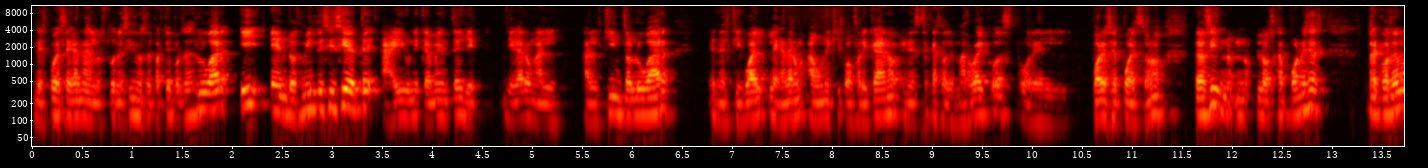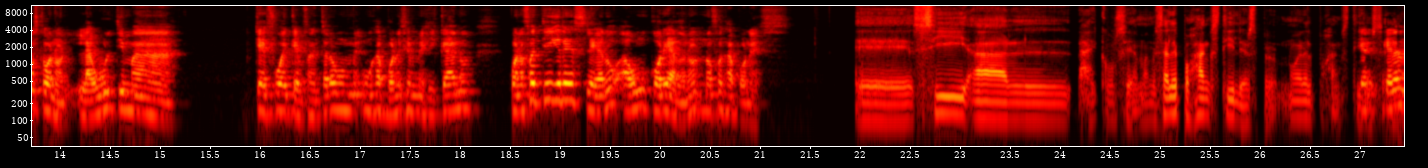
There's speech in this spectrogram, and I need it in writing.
Después se ganan los tunecinos el partido por tercer lugar. Y en 2017, ahí únicamente llegaron al, quinto lugar, en el que igual le ganaron a un equipo africano, en este caso de Marruecos, por, el, por ese puesto, ¿no? Pero sí, los japoneses, recordemos que, bueno, la última que fue que enfrentaron un, un japonés y un mexicano, cuando fue Tigres le ganó a un coreano, ¿no? No fue japonés. Eh, sí, al. Ay, ¿Cómo se llama? Me sale Pohang Steelers, pero no era el Pohang Steelers. Que, eran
